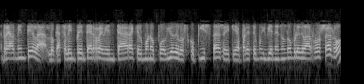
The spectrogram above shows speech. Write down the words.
realmente la, lo que hace la imprenta es reventar aquel monopolio de los copistas, eh, que aparece muy bien en el nombre de la rosa, ¿no?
